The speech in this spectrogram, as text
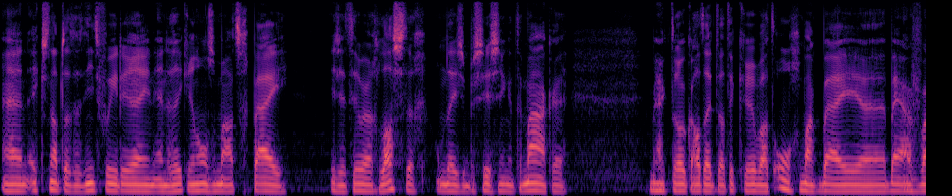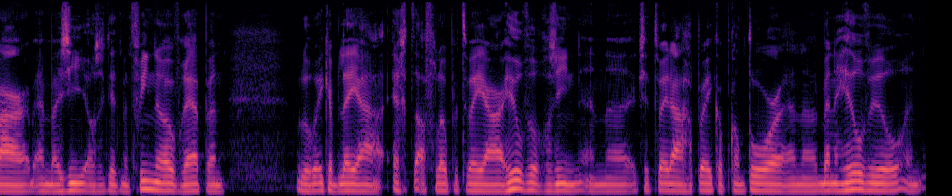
En ik snap dat het niet voor iedereen, en zeker in onze maatschappij, is het heel erg lastig om deze beslissingen te maken. Ik merk er ook altijd dat ik er wat ongemak bij, uh, bij ervaar en bij zie als ik dit met vrienden over heb. En ik bedoel, ik heb Lea echt de afgelopen twee jaar heel veel gezien. En uh, ik zit twee dagen per week op kantoor en uh, ben er heel veel. En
